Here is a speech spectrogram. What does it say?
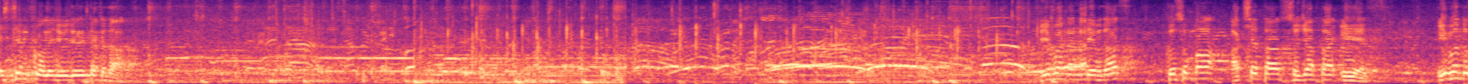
ಎಸ್ ಎಂ ಕಾಲೇಜು ಉಜಿರೆ ದೇವನನ್ನ ದೇವದಾಸ್ ಕುಸುಮ ಅಕ್ಷತಾ ಸುಜಾತ ಎಎಸ್ ಈ ಒಂದು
